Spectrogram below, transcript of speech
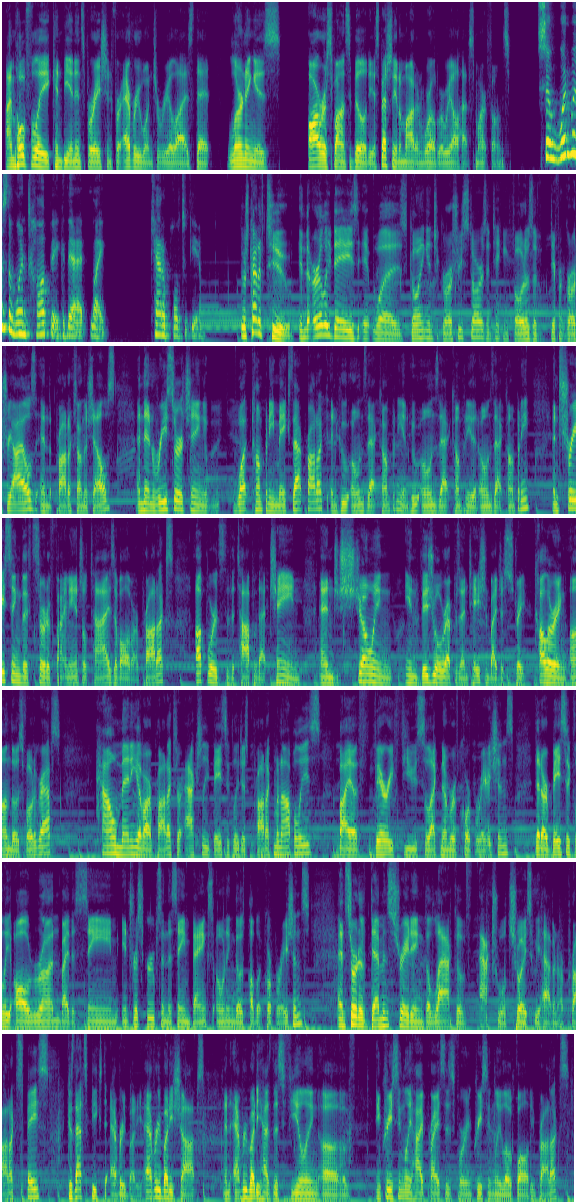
I'm hopefully can be an inspiration for everyone to realize that learning is our responsibility, especially in a modern world where we all have smartphones. So, what was the one topic that like catapulted you? There's kind of two. In the early days, it was going into grocery stores and taking photos of different grocery aisles and the products on the shelves, and then researching what company makes that product and who owns that company and who owns that company that owns that company, and tracing the sort of financial ties of all of our products upwards to the top of that chain and showing in visual representation by just straight coloring on those photographs how many of our products are actually basically just product monopolies by a very few select number of corporations that are basically all run by the same interest groups and the same banks owning those public corporations and sort of demonstrating the lack of actual choice we have in our product space because that speaks to everybody. Everybody shops and everybody has this feeling of increasingly high prices for increasingly low quality products.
